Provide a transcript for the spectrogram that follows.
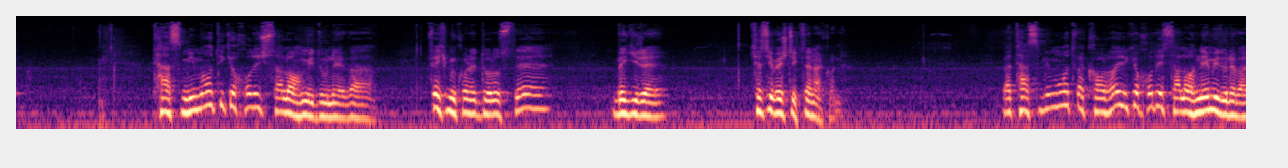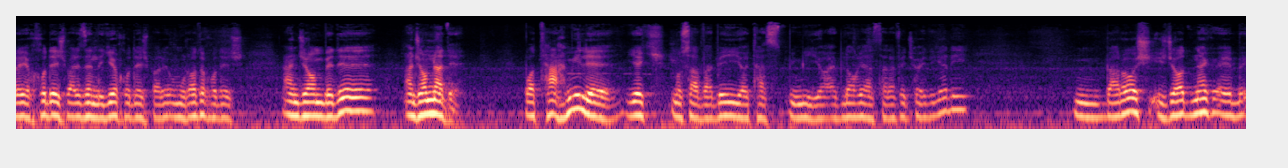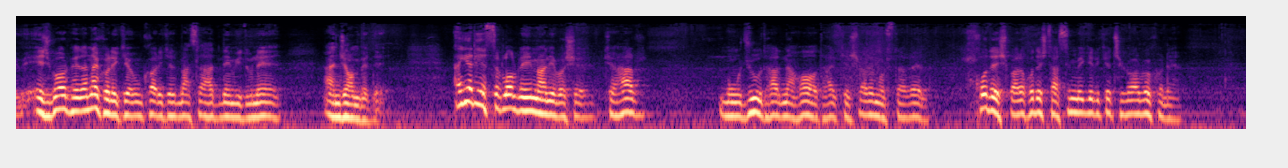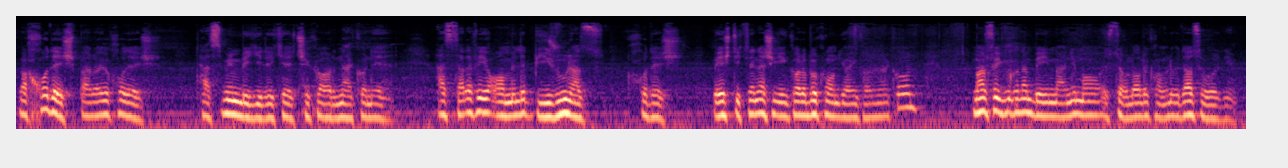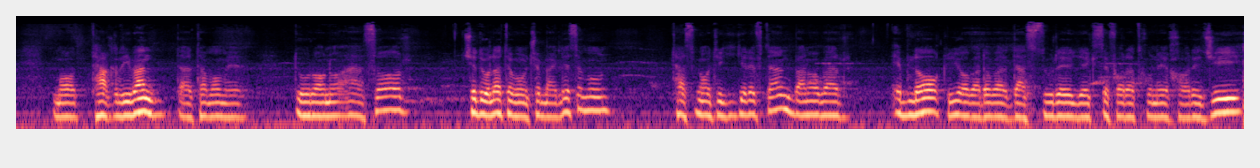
تصمیماتی که خودش صلاح می‌دونه و فکر می‌کنه درسته بگیره کسی بهش دیکته نکنه. و تصمیمات و کارهایی که خودش صلاح نمی‌دونه برای خودش برای زندگی خودش برای امورات خودش انجام بده انجام نده. با تحمیل یک مصوبه یا تصمیمی یا ابلاغی از طرف جای دیگری براش ایجاد نک... اجبار پیدا نکنه که اون کاری که مسلحت نمی‌دونه انجام بده. اگر استقلال به این معنی باشه که هر موجود هر نهاد هر کشور مستقل خودش برای خودش تصمیم بگیره که چیکار بکنه و خودش برای خودش تصمیم بگیره که چیکار نکنه از طرف یه عامل بیرون از خودش بهش دیکته نشه این کارو بکن یا این کارو نکن من فکر می‌کنم به این معنی ما استقلال کامل به دست آوردیم. ما تقریبا در تمام دوران و اعثار چه دولتمون چه مجلسمون تصمیماتی که گرفتن بنابر ابلاغ یا بنابر دستور یک سفارتخونه خارجی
